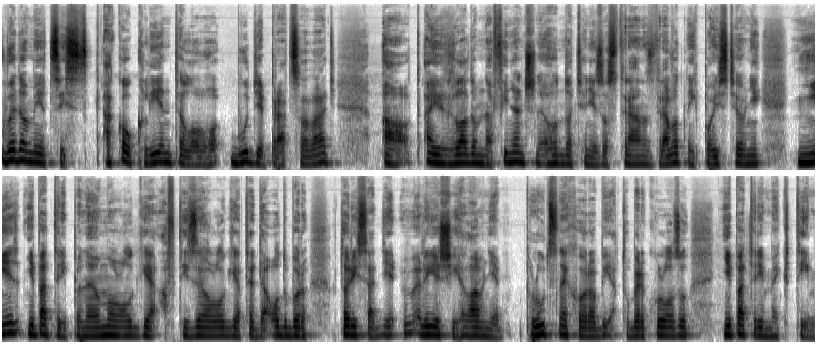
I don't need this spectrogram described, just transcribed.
uvedomieť si, s akou klientelou bude pracovať a aj vzhľadom na finančné hodnotenie zo strán zdravotných poisťovní nie, nepatrí pneumológia a fyziológia, teda odbor, ktorý sa rieši hlavne plúcne choroby a tuberkulózu, nepatríme k tým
